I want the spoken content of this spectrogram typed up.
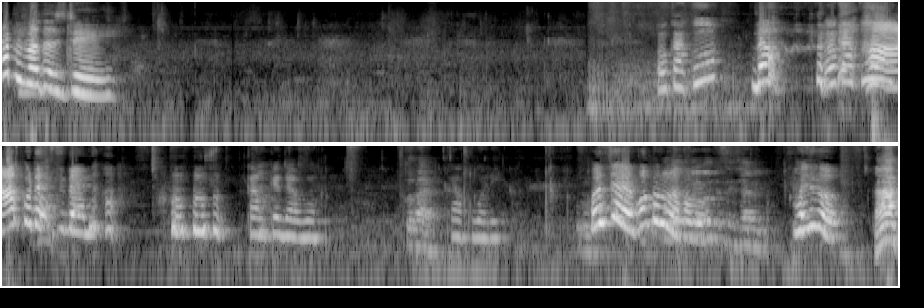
হ্যাপি ফাদার্স ডে ও কাকু দাও হ্যাঁ দেয় না কালকে যাব কোথায় কাকু বাড়ি হয়েছে কতগুলো খাব হয়েছে তো হ্যাঁ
